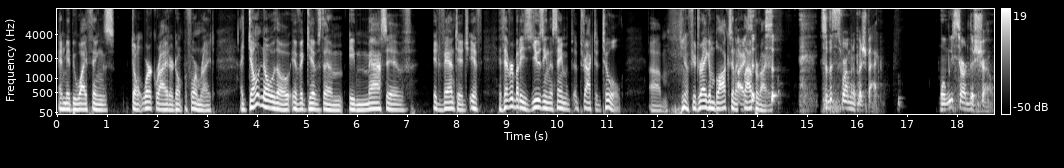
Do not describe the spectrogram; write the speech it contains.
and maybe why things don't work right or don't perform right. I don't know though if it gives them a massive advantage if if everybody's using the same abstracted tool. Um, you know, if you're dragging blocks in a All right, cloud so, provider. So, so this is where I'm going to push back. When we started the show,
